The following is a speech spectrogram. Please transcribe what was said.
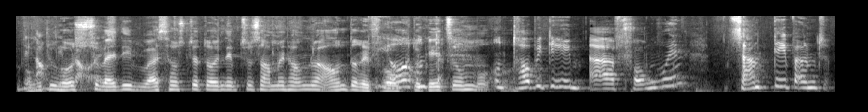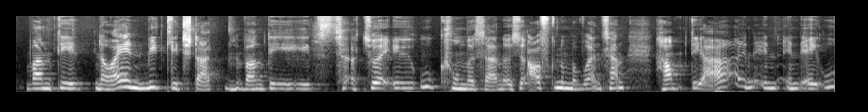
wie Aber du hast, dauern. soweit ich weiß, hast du ja da in dem Zusammenhang nur eine andere Frage. Ja, da und, geht um. und habe ich die äh, fragen wollen, sind die, wenn, die neuen Mitgliedstaaten, wenn die jetzt zur EU gekommen sind, also aufgenommen worden sind, haben die auch in, in, in EU,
